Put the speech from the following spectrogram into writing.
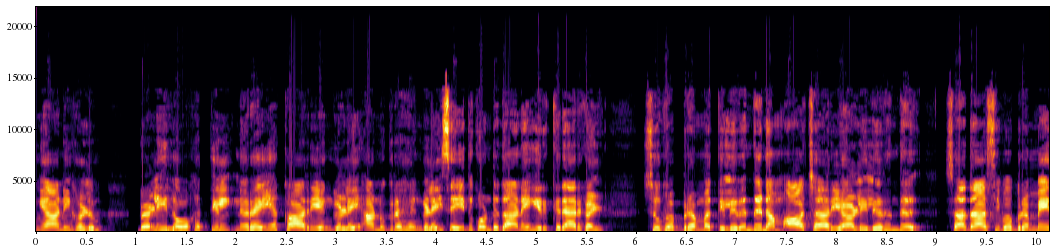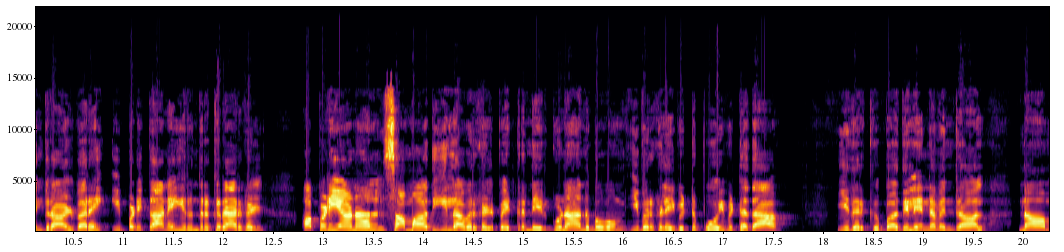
ஞானிகளும் வெளிலோகத்தில் நிறைய காரியங்களை அனுகிரகங்களை செய்து கொண்டுதானே இருக்கிறார்கள். சுகபிரம்மத்திலிருந்து நம் ஆச்சாரியாளிலிருந்து சதாசிவ பிரம்மேந்திராள் வரை இப்படித்தானே இருந்திருக்கிறார்கள்? அப்படியானால் சமாதியில் அவர்கள் பெற்ற நிர்குண அனுபவம் இவர்களை விட்டு போய்விட்டதா? இதற்கு பதில் என்னவென்றால் நாம்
